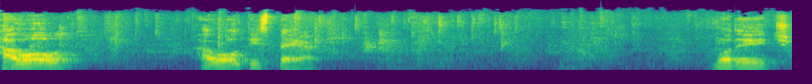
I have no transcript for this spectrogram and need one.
How old? How old is bear? What age?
